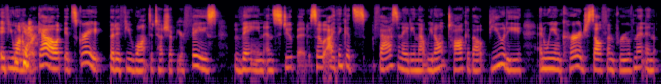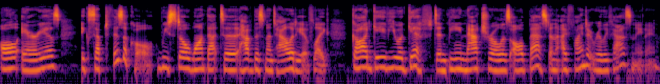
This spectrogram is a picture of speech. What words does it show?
If you want to yeah. work out, it's great. But if you want to touch up your face, vain and stupid. So I think it's fascinating that we don't talk about beauty and we encourage self improvement in all areas except physical. We still want that to have this mentality of like, God gave you a gift and being natural is all best. And I find it really fascinating.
